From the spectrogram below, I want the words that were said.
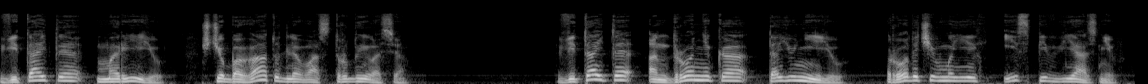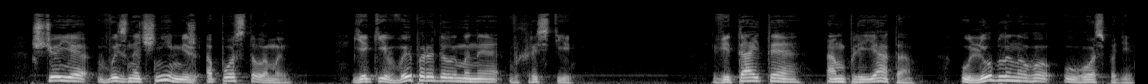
Вітайте Марію, що багато для вас трудилася. Вітайте Андроніка та Юнію, родичів моїх і співв'язнів, що є визначні між апостолами, які випередили мене в Христі. Вітайте Ампліята, улюбленого у Господі.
